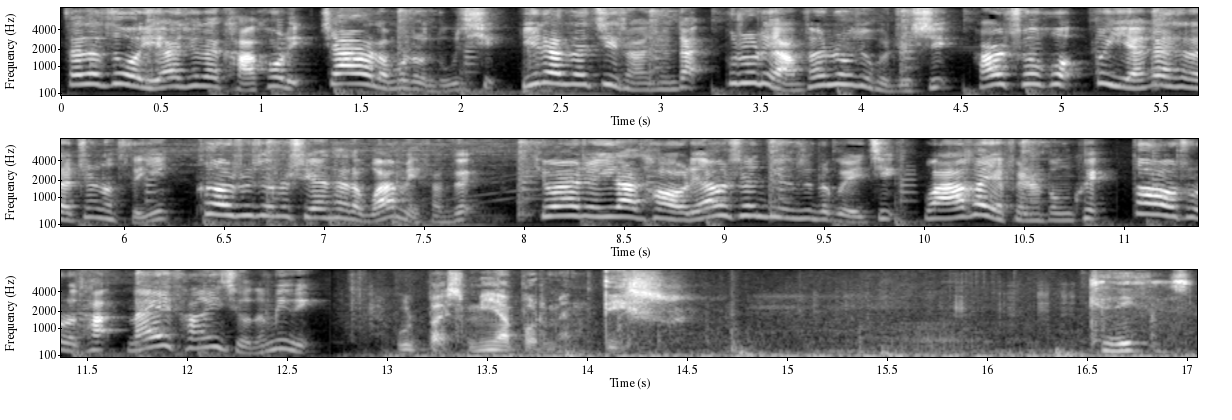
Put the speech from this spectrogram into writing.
在他座椅安全带卡扣里加入了某种毒气，一旦他系上安全带，不出两分钟就会窒息。而车祸会掩盖他的真正死因，特殊就能实现他的完美犯罪。听完这一大套量身定制的诡计，瓦哥也非常崩溃，道出了他埋藏已久的秘密。Culpa es mía por mentir. ¿Qué dices?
